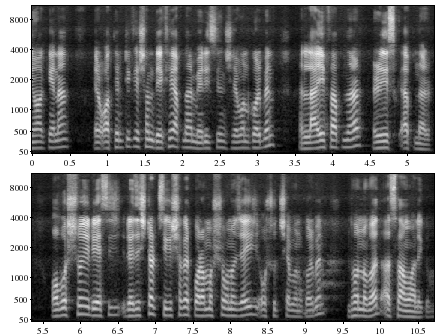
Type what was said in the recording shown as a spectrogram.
নেওয়া কেনা, এর অথেন্টিকেশন দেখে আপনার মেডিসিন সেবন করবেন লাইফ আপনার রিস্ক আপনার। অবশ্যই রেজিস্টার্ড চিকিৎসকের পরামর্শ অনুযায়ী ওষুধ সেবন করবেন। ধন্যবাদ, আসসালামু আলাইকুম।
